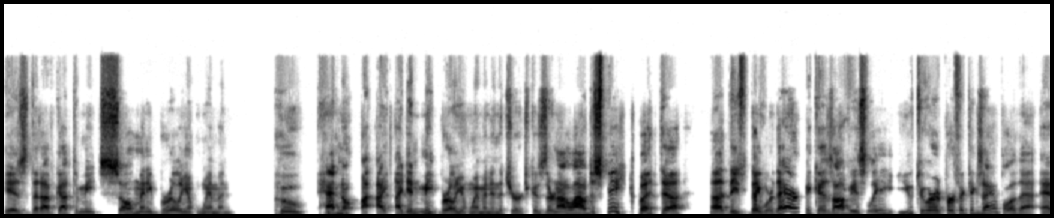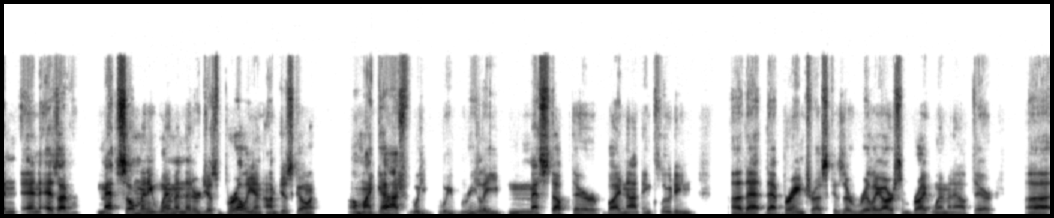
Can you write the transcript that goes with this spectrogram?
is that I've got to meet so many brilliant women who had no. I I, didn't meet brilliant women in the church because they're not allowed to speak, but uh, uh, these they were there because obviously you two are a perfect example of that. And and as I've met so many women that are just brilliant, I'm just going. Oh my gosh, we we really messed up there by not including uh, that that brain trust because there really are some bright women out there. Uh,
